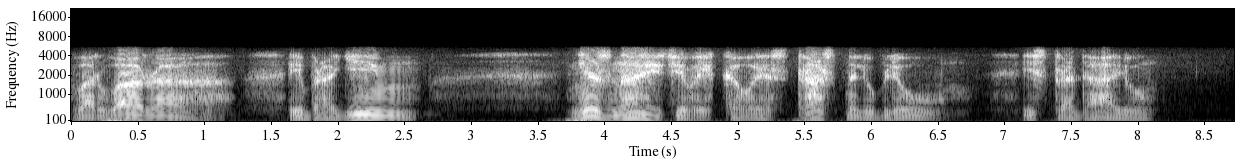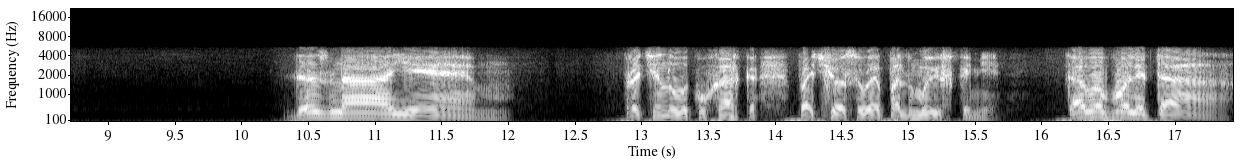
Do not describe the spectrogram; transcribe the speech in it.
Варвара, Ибрагим, не знаете вы, кого я страстно люблю и страдаю. Да знаем, протянула кухарка, почесывая подмышками. Кого более-то?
